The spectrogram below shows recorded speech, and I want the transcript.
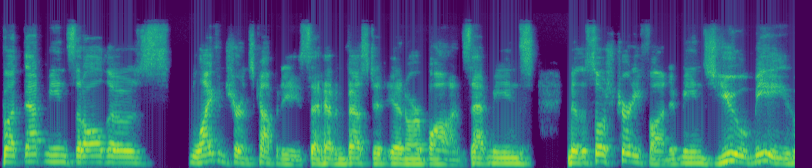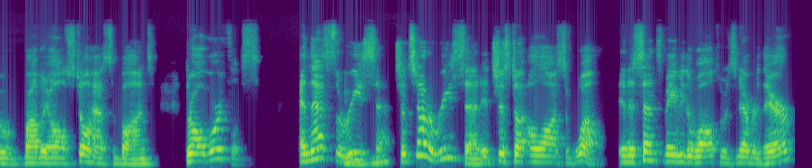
But that means that all those life insurance companies that have invested in our bonds, that means you know the Social Security Fund, it means you, me, who probably all still has some bonds, they're all worthless. And that's the mm-hmm. reset. So it's not a reset, it's just a, a loss of wealth. In a sense, maybe the wealth was never there,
